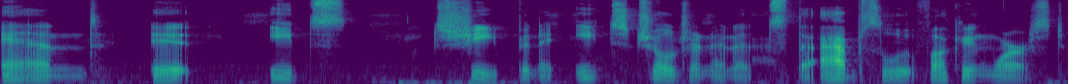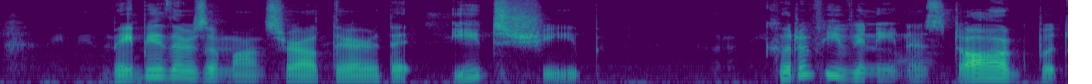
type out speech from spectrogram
and it eats sheep and it eats children and it's the absolute fucking worst. Maybe there's a monster out there that eats sheep, could have even eaten his dog, but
